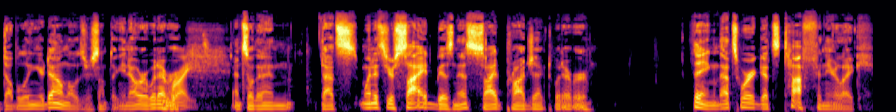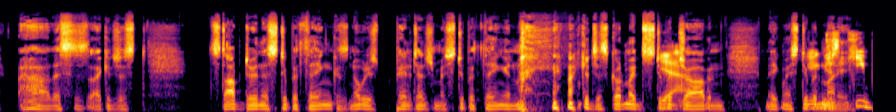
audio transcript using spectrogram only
doubling your downloads or something, you know, or whatever. Right. And so then that's when it's your side business, side project, whatever thing, that's where it gets tough. And you're like, oh, this is, I could just stop doing this stupid thing because nobody's paying attention to my stupid thing. And I could just go to my stupid yeah. job and make my stupid you money. Just keep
